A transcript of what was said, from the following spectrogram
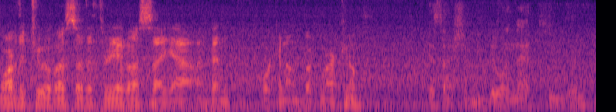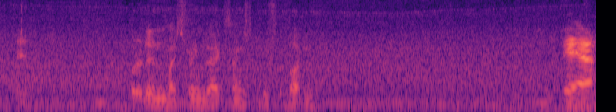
more of the two of us or the three of us, I got I've been working on bookmarking them. Guess I should be doing that too then. Put it into my stream deck, so I can just push the button. Yeah,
